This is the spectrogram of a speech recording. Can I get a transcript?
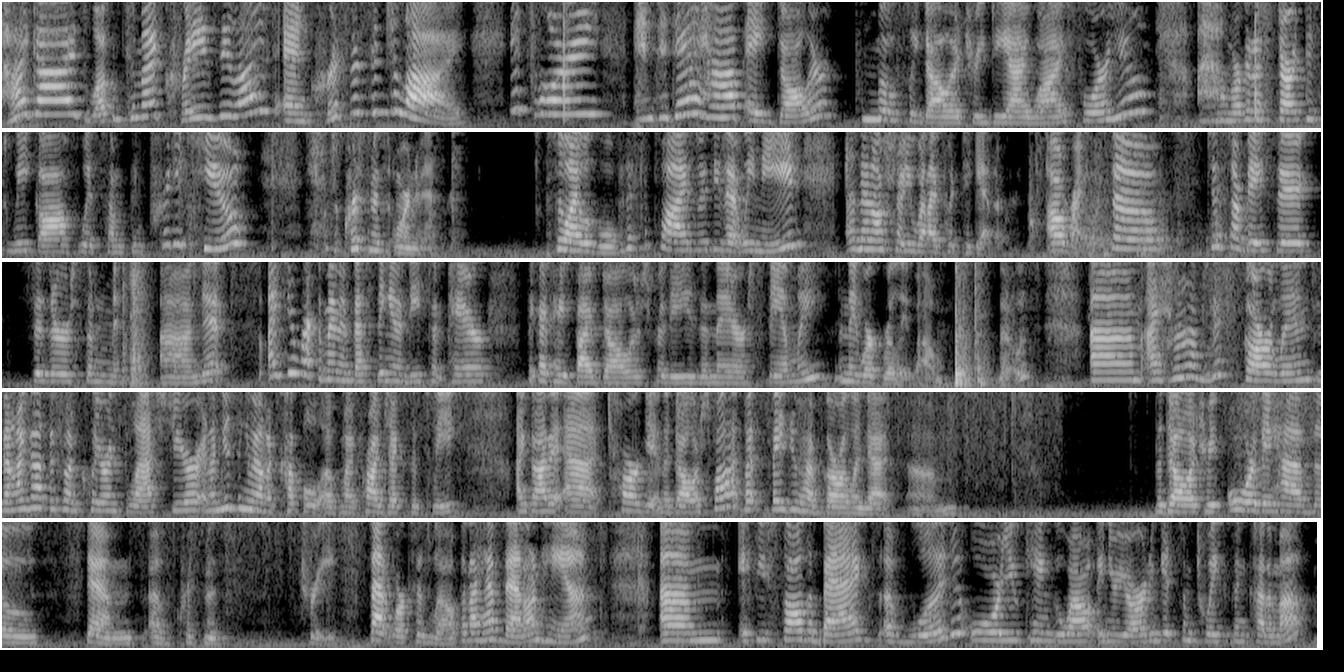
Hi guys, welcome to my crazy life and Christmas in July. It's Lori and today I have a dollar, mostly Dollar Tree DIY for you. Um, we're gonna start this week off with something pretty cute. It's a Christmas ornament. So I will go over the supplies with you that we need and then I'll show you what I put together. All right, so just our basic scissors, some uh, nips. I do recommend investing in a decent pair. I think I paid $5 for these and they are Stanley and they work really well, those. Um, I have this garland. Now I got this on clearance last year and I'm using it on a couple of my projects this week. I got it at Target in the dollar spot, but they do have garland at um, the Dollar Tree or they have those stems of Christmas tree. That works as well, but I have that on hand. Um, if you saw the bags of wood, or you can go out in your yard and get some twigs and cut them up.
